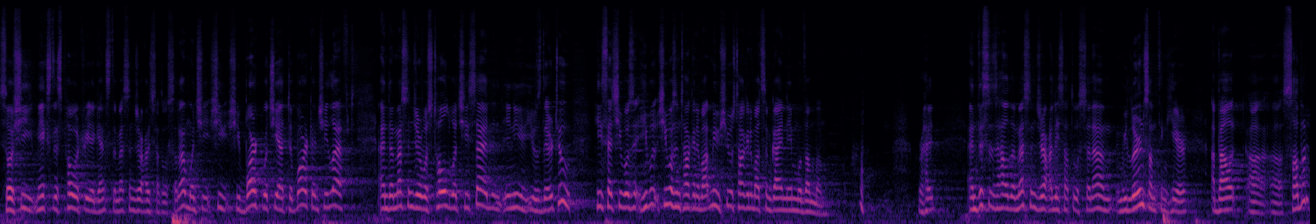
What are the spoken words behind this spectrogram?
So she makes this poetry against the Messenger والسلام, when she, she, she barked what she had to bark and she left. And the Messenger was told what she said, and, and he, he, was there too. He said she wasn't, he, she wasn't talking about me, she was talking about some guy named Mudammam. right? And this is how the Messenger, والسلام, we learn something here about uh, uh, sabr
